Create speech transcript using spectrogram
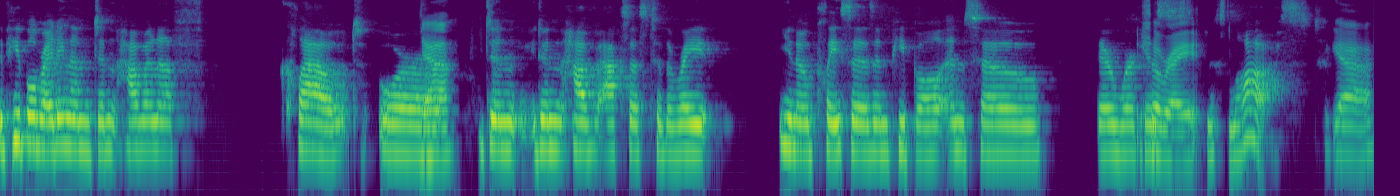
the people writing them didn't have enough clout or Yeah. didn't didn't have access to the right, you know, places and people, and so their work You're is so right. just lost. Yeah,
